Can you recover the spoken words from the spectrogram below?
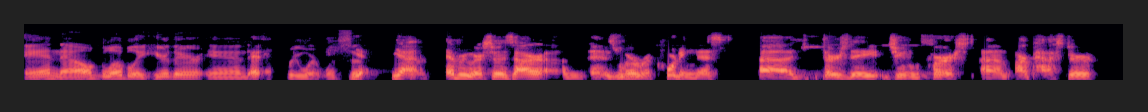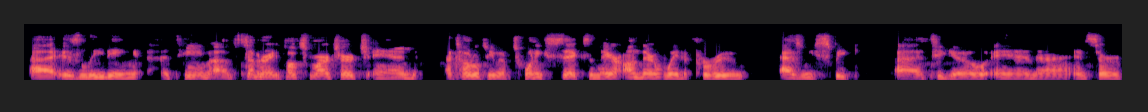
and now globally, here, there, and everywhere. What's yeah, yeah, everywhere. So as our um, as we're recording this, uh, Thursday, June 1st, um, our pastor uh, is leading a team of seven or eight folks from our church and a total team of 26, and they are on their way to Peru as we speak uh, to go and uh, and serve.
